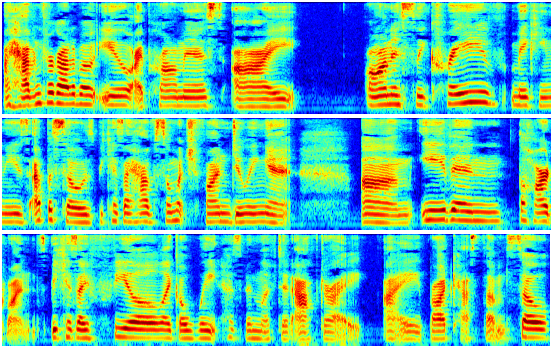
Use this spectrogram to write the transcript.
I haven't forgot about you. I promise. I honestly crave making these episodes because I have so much fun doing it. Um, even the hard ones because I feel like a weight has been lifted after I I broadcast them. So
